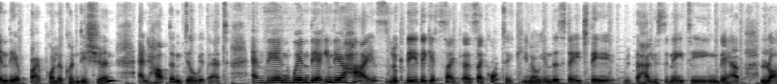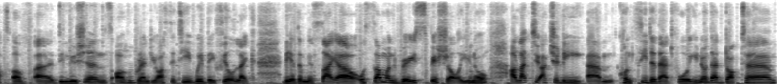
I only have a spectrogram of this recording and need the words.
in their bipolar condition and help them deal with that. And then when they're in their highs look they, they get psych, uh, psychotic you know in this stage. They hallucinating. They have lots of uh, delusions of grandiosity where they feel like they're the messiah or someone very special you know i'd like to actually um, consider that for you know that doctor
